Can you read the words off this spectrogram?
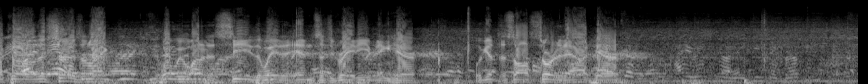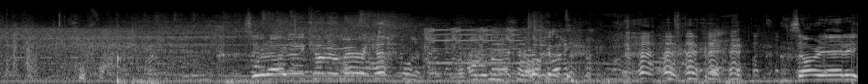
Okay, well, this isn't like what we wanted to see, the way to end such a great evening here. We'll get this all sorted out here. See what I did to come to America? Sorry, Eddie.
